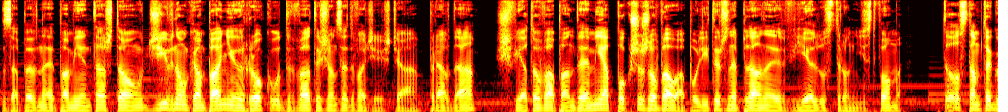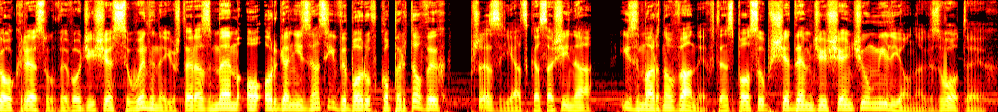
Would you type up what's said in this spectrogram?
Zapewne pamiętasz tą dziwną kampanię roku 2020, prawda? Światowa pandemia pokrzyżowała polityczne plany wielu stronnictwom. To z tamtego okresu wywodzi się słynny już teraz mem o organizacji wyborów kopertowych przez Jacka Sasina i zmarnowanych w ten sposób 70 milionach złotych.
